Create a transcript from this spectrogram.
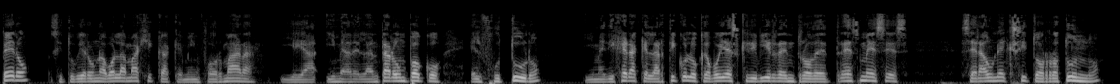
Pero si tuviera una bola mágica que me informara y, me adelantara un poco el futuro y me dijera que el artículo que voy a escribir dentro de tres meses será un éxito rotundo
